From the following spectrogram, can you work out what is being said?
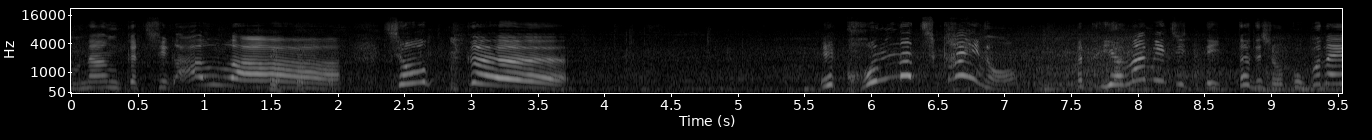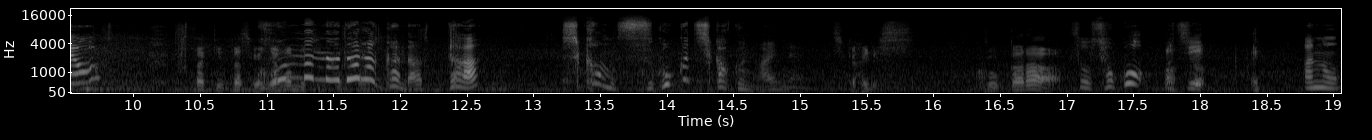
こ。なんか違うわ。ショックえこんな近いの？だって山道って言ったでしょ？ここだよ。さっき確かにこんな山道なだらかだった？しかもすごく近くないね。近いです。ここから。そうそこあうち。え。あの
